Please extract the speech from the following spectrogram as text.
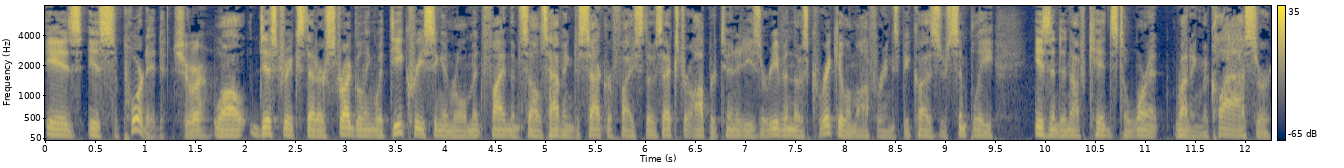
is is supported. Sure. While districts that are struggling with decreasing enrollment find themselves having to sacrifice those extra opportunities or even those curriculum offerings because there simply isn't enough kids to warrant running the class or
